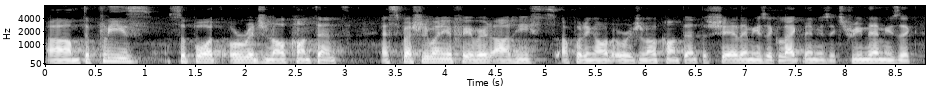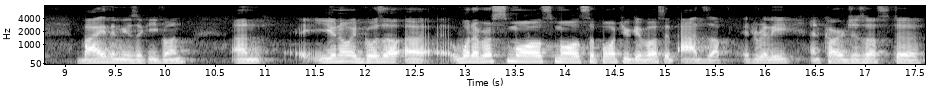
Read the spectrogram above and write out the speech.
um, to please support original content especially when your favorite artists are putting out original content to share their music, like their music, stream their music, buy the music even. And, you know, it goes, uh, uh, whatever small, small support you give us, it adds up. It really encourages us to,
